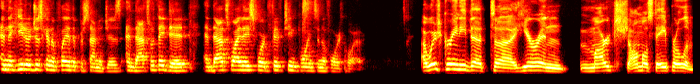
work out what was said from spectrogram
And the Heat are just going to play the percentages. And that's what they did. And that's why they scored 15 points in the fourth quarter. I wish Greeny that uh, here in March, almost April of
